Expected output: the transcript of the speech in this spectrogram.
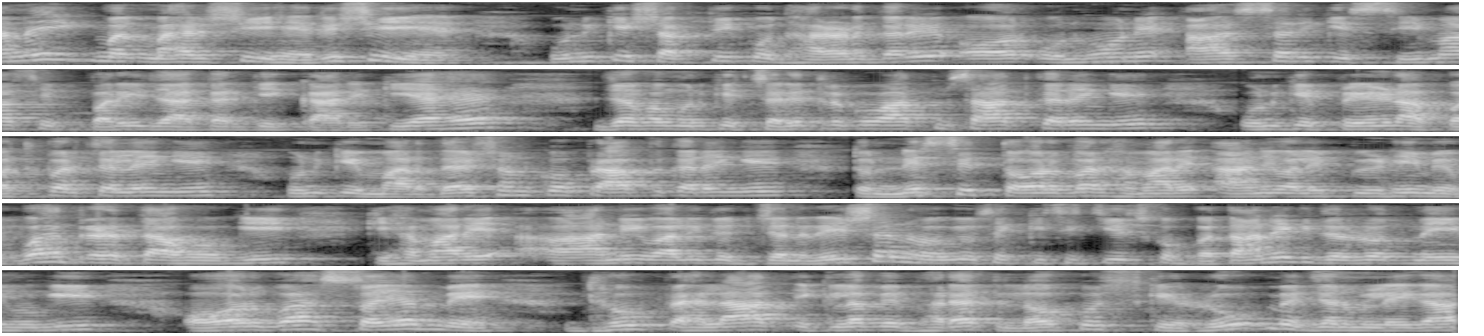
अनेक महर्षि हैं, ऋषि हैं, उनकी शक्ति को धारण करें और उन्होंने आश्चर्य की सीमा से परे जाकर के कार्य किया है। जब हम उनके चरित्र को आत्मसात करेंगे, उनके प्रेरणा पथ पर चलेंगे, उनके मार्गदर्शन को प्राप्त करेंगे तो निश्चित तौर पर हमारे आने वाली पीढ़ी में वह दृढ़ता होगी कि हमारे आने वाली जो जनरेशन होगी, उसे किसी चीज़ को बताने की ज़रूरत नहीं होगी और वह स्वयं में ध्रुव, प्रहलाद, एकलव्य भरत, लौकुश के रूप में जन्म लेगा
